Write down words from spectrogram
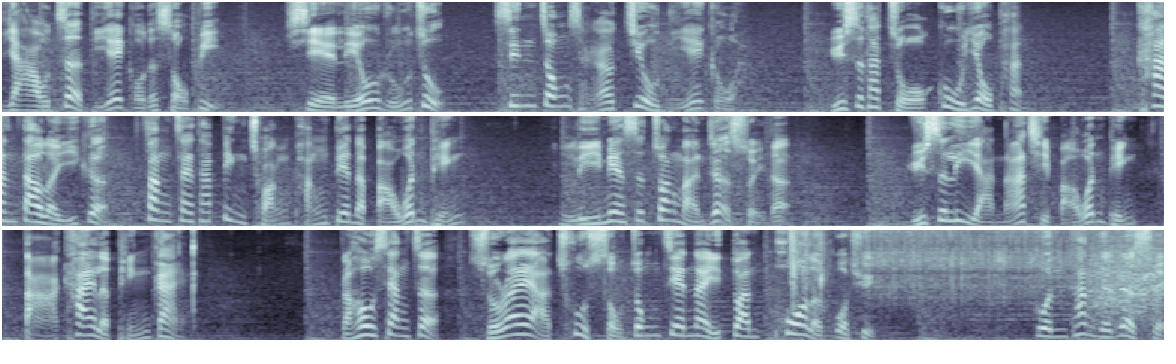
咬着 Diego 的手臂，血流如注，心中想要救 Diego 啊！于是他左顾右盼，看到了一个放在他病床旁边的保温瓶，里面是装满热水的。于是莉亚拿起保温瓶，打开了瓶盖。然后向着苏拉雅触手中间那一端泼了过去，滚烫的热水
